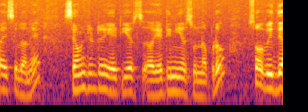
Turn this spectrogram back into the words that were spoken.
వయసులోనే seventeen to eight years eighteen years ఉన్నప్పుడు సో విద్య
